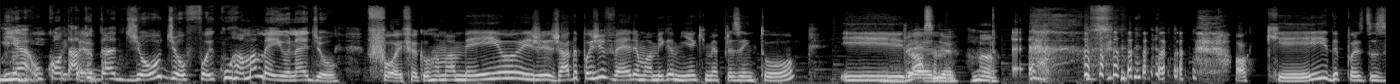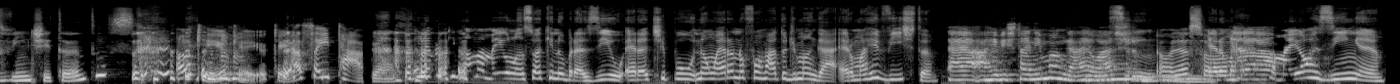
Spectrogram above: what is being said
E a- o contato é. da Jojo foi com Rama Meio, né, Jo? Foi, foi com o Rama meio e já depois de velha, uma amiga minha que me apresentou. E. Nossa, Velha. Hã. ok, depois dos vinte e tantos. ok, ok, ok. Aceitável. Eu lembro que Rama Meio lançou aqui no Brasil, era tipo, não era no formato de mangá, era uma revista. É, a revista Animangá, eu acho. Sim. Olha só. Era uma Era, revista maiorzinha.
